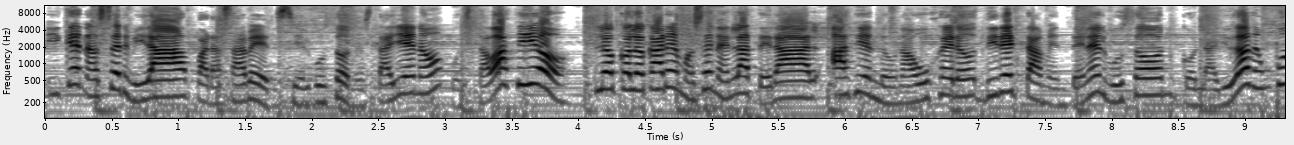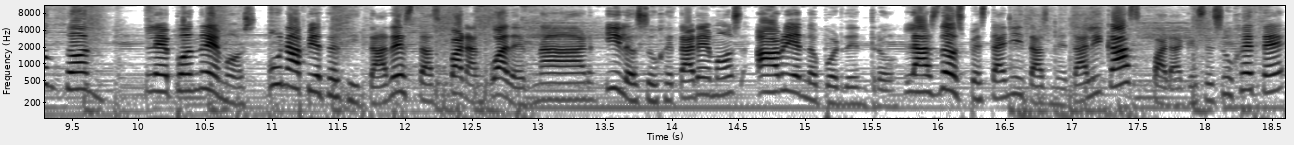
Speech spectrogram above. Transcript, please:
y que nos servirá para saber si el buzón está lleno o está vacío. Lo colocaremos en el lateral haciendo un agujero directamente en el buzón con la ayuda de un punzón. Le pondremos una piececita de estas para encuadernar y lo sujetaremos abriendo por dentro las dos pestañitas metálicas para que se sujete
